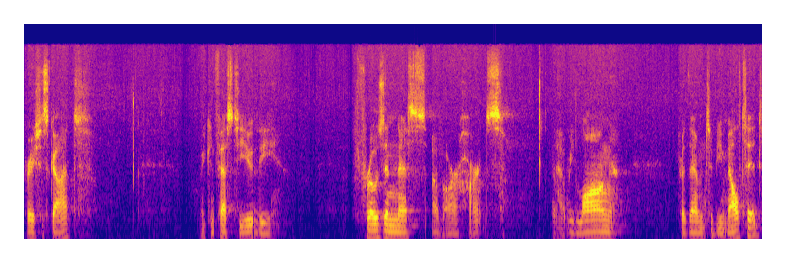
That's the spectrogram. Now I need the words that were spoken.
Gracious God, we confess to you the frozenness of our hearts, that we long for them to be melted.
